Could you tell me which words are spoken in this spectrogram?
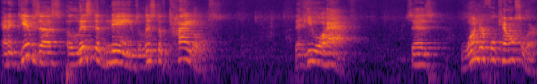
And it gives us a list of names, a list of titles that he will have. Says, Wonderful Counselor,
